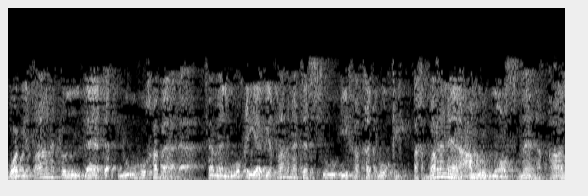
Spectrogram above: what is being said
وبطانة لا تألوه خبالا فمن وقي بطانة السوء فقد وقي. أخبرنا عمرو بن عثمان قال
